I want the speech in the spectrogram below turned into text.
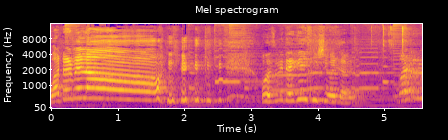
ওয়াটারমেলন ওসমি দেখেই খুশি হয়ে যাবে। What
